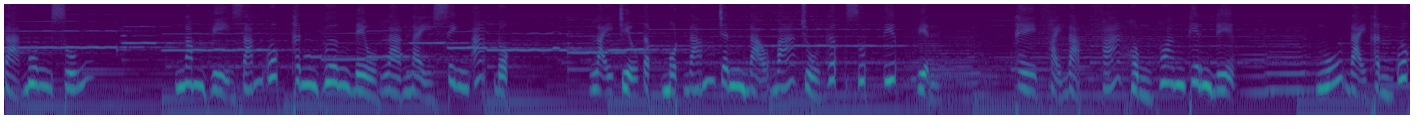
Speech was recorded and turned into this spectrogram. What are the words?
giả buông xuống. Năm vị giám quốc thân vương đều là nảy sinh ác độc. Lại triệu tập một đám chân đảo bá chủ gấp rút tiếp viện. Thề phải đạp phá hồng hoang thiên địa. Ngũ đại thần quốc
